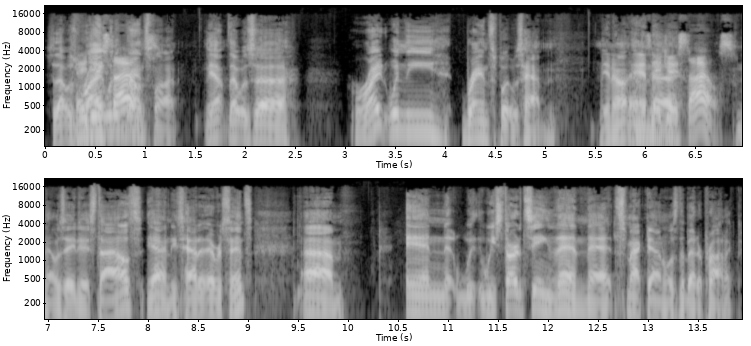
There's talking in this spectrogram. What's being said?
So that was AJ right when the brand Styles. split. Yep, that was uh, right when the brand split was happening. You know, That and was AJ uh, Styles. and that was AJ Styles. Yeah, and he's had it ever since. Um, and we, we started seeing then that SmackDown was the better product.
